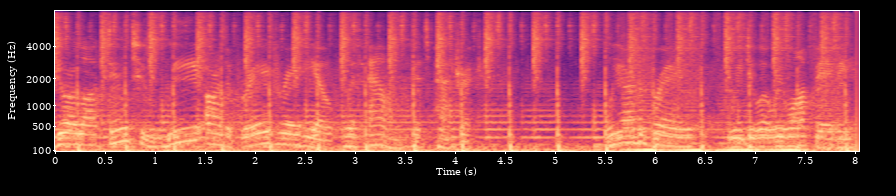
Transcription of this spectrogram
You're locked into We Are the Brave Radio with Alan Fitzpatrick. We are the brave. We do what we want, baby.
